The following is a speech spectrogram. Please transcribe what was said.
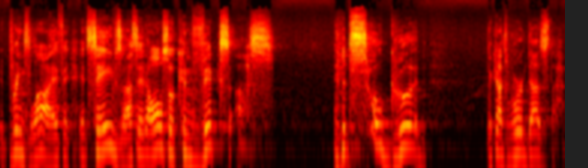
it brings life, it, it saves us, it also convicts us. And it's so good that God's word does that.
